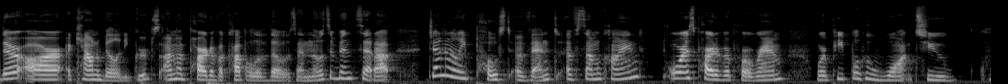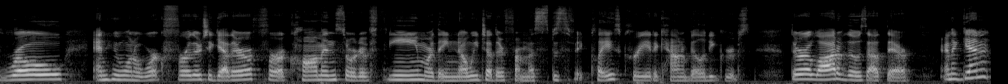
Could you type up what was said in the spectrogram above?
There are accountability groups. I'm a part of a couple of those, and those have been set up generally post event of some kind or as part of a program where people who want to grow and who want to work further together for a common sort of theme or they know each other from a specific place create accountability groups. There are a lot of those out there. And again,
